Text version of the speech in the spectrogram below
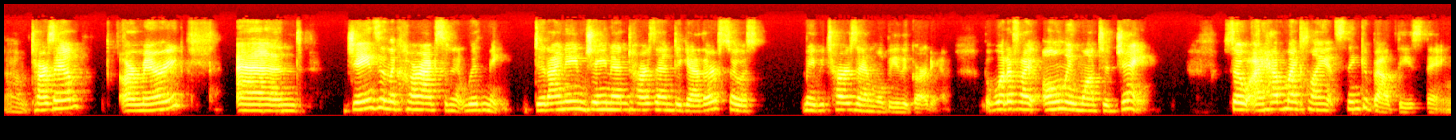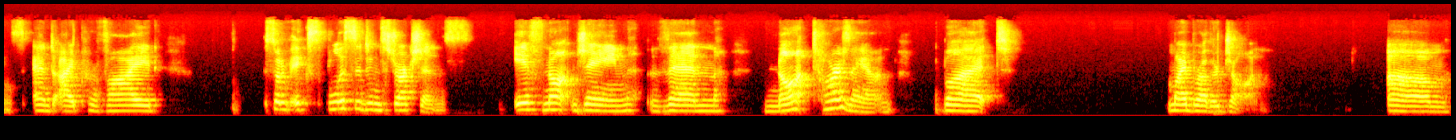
um, Tarzan are married, and Jane's in the car accident with me. Did I name Jane and Tarzan together? So maybe Tarzan will be the guardian. But what if I only wanted Jane? So I have my clients think about these things and I provide sort of explicit instructions. If not Jane, then not Tarzan, but my brother John. Um,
